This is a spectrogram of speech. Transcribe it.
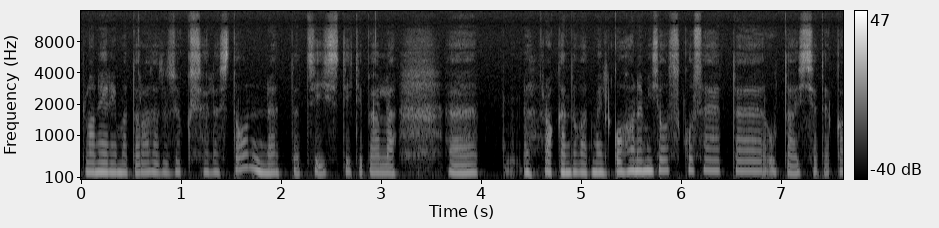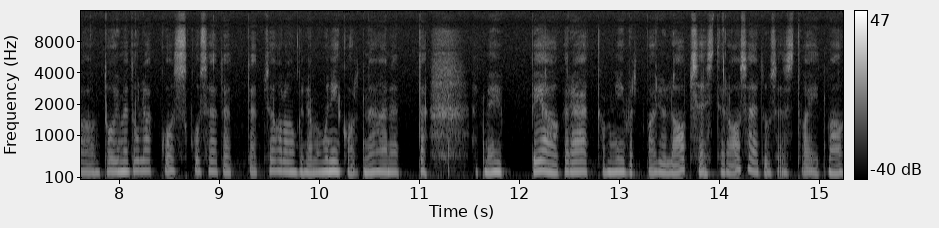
planeerimata rasedus üks sellest on, et, et siis tihtipeale äh, rakenduvad meil kohanemisoskused, äh, uute asjadega toimetulekuoskused, et, et psühholoogina ma mõnikord näen, et et me ei peagi rääkima niivõrd palju lapsest ja rasedusest, vaid ma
